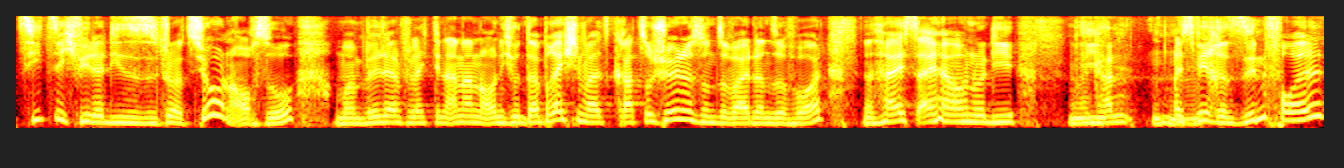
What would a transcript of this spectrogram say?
zieht sich wieder diese Situation auch so. Und man will dann vielleicht den anderen auch nicht unterbrechen, weil es gerade so schön ist und so weiter und so fort. Das heißt einfach nur die, die kann- mhm. es wäre sinnvoll,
